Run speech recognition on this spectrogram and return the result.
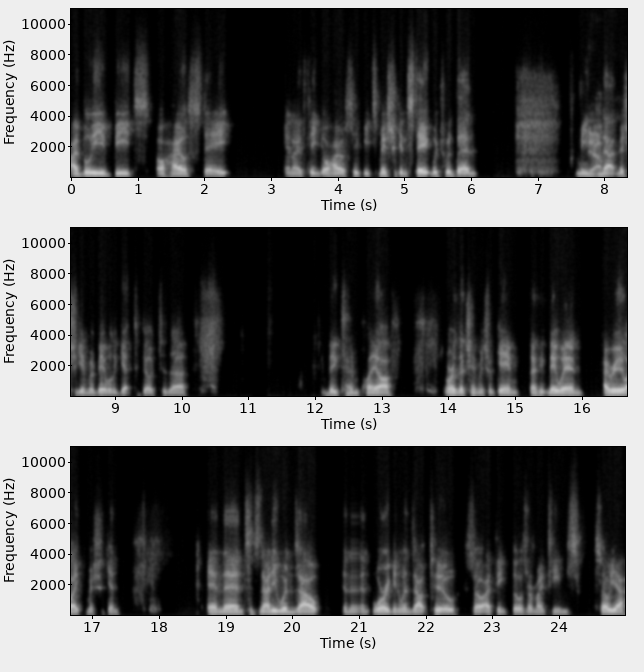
I believe, beats Ohio State, and I think Ohio State beats Michigan State, which would then mean Yeah. that Michigan would be able to get to go to the Big Ten playoff or the championship game. I think they win. I really like Michigan. And then Cincinnati wins out, and then Oregon wins out too. So I think those are my teams. So yeah.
